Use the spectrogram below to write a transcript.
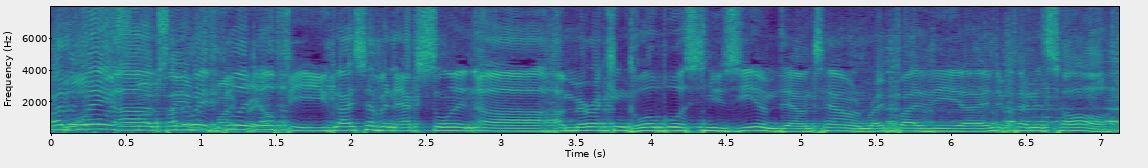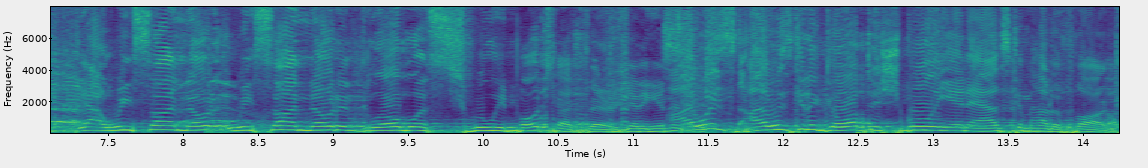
By the way, uh, by the way, favorite. Philadelphia, you guys have an excellent uh, American Globalist Museum downtown, right by the uh, Independence Hall. Yeah, we saw we saw noted globalist Shmuley Boteach there getting into I was I was gonna go up to Shmuley and ask him how to fuck.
